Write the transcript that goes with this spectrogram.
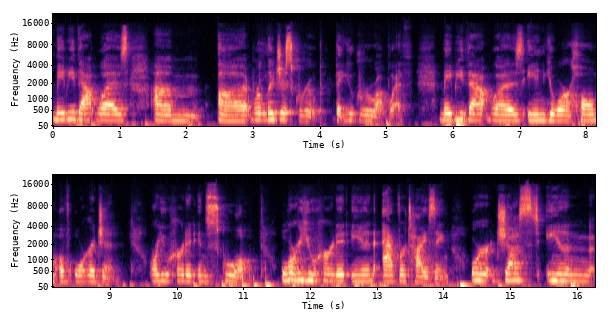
Maybe that was um, a religious group that you grew up with. Maybe that was in your home of origin, or you heard it in school, or you heard it in advertising, or just in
